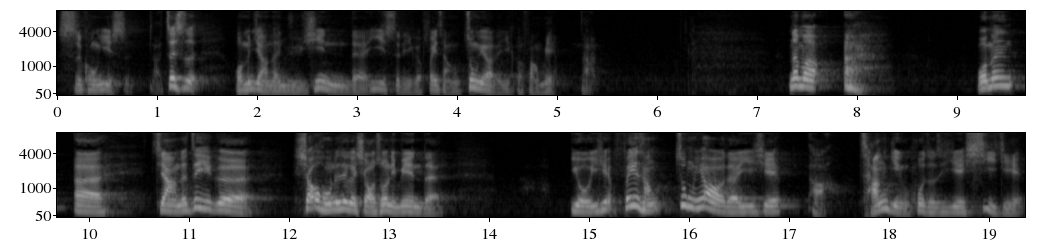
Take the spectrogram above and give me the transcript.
时空意识啊。这是我们讲的女性的意识的一个非常重要的一个方面啊。那么。我们呃讲的这一个萧红的这个小说里面的，有一些非常重要的一些啊场景或者是一些细节，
